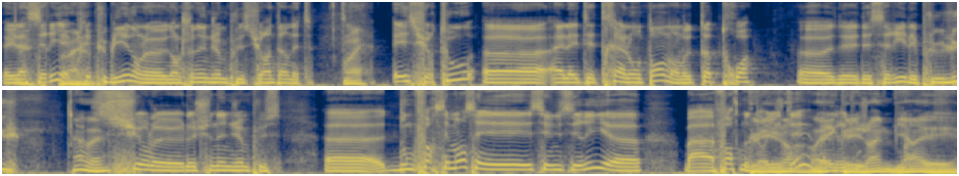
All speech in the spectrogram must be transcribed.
Et la série est mal. prépubliée dans le, dans le Shonen Jump Plus sur internet. Ouais. Et surtout, euh, elle a été très longtemps dans le top 3 euh, des, des séries les plus lues Ah ouais. sur le, le Shonen Jump Plus. Euh, donc forcément, c'est c'est une série euh, bah, à forte Que les, notoriété. gens, ouais, que les gens aiment bien et, et-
